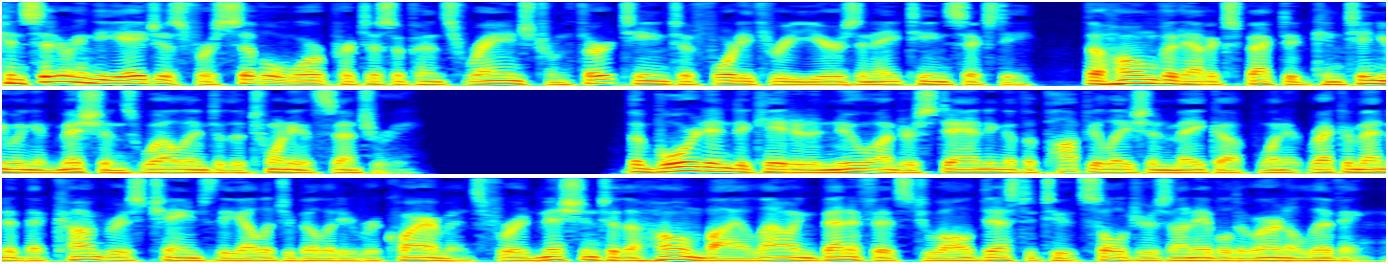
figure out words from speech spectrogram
Considering the ages for Civil War participants ranged from 13 to 43 years in 1860, the home could have expected continuing admissions well into the 20th century. The board indicated a new understanding of the population makeup when it recommended that Congress change the eligibility requirements for admission to the home by allowing benefits to all destitute soldiers unable to earn a living.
